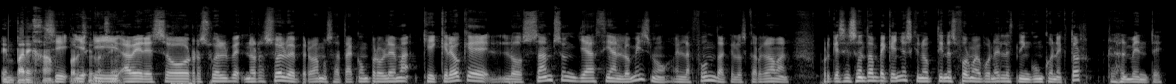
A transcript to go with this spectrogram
empareja, Sí, por y, decirlo y, así. a ver, eso resuelve, no resuelve, pero vamos, ataca un problema que creo que los Samsung ya hacían lo mismo en la funda, que los cargaban, porque si son tan pequeños que no obtienes forma de ponerles ningún conector, realmente.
